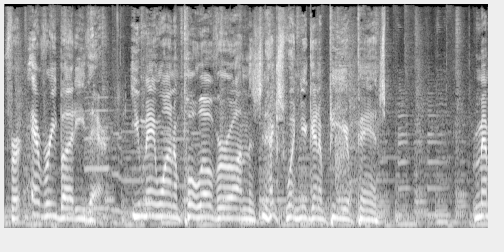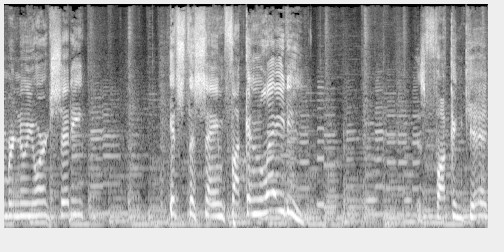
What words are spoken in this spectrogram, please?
for everybody there. You may want to pull over on this next one, you're going to pee your pants. Remember New York City? It's the same fucking lady. This fucking kid.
